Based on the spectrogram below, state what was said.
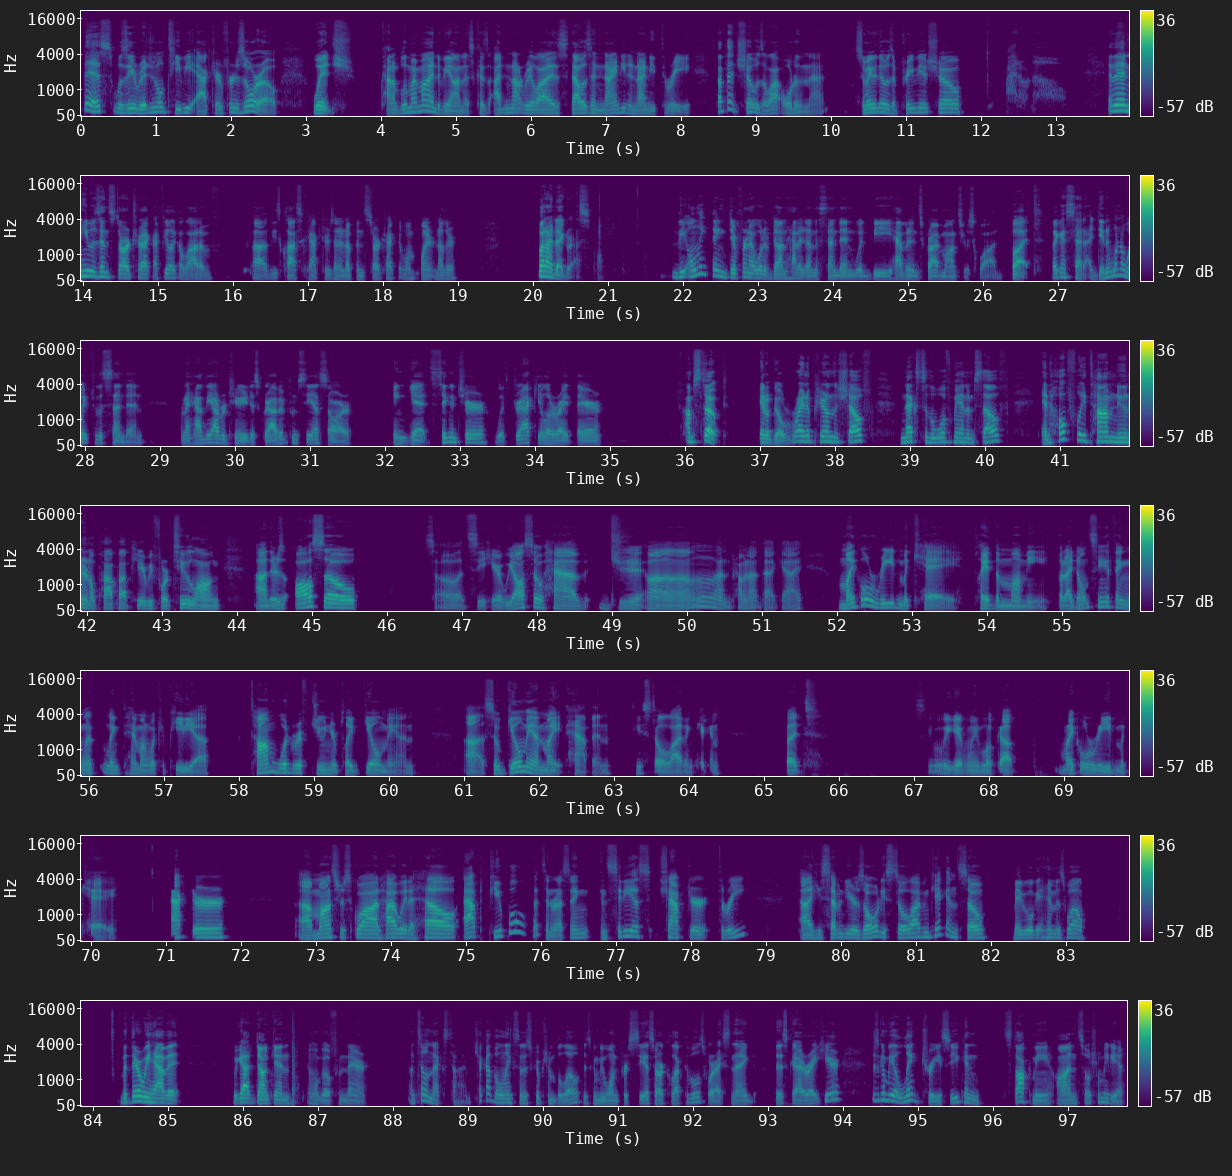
This was the original TV actor for Zorro." which kind of blew my mind to be honest because i did not realize that was in 90 to 93 thought that show was a lot older than that so maybe there was a previous show i don't know and then he was in star trek i feel like a lot of uh, these classic actors ended up in star trek at one point or another but i digress the only thing different i would have done had i done a send in would be have an inscribed monster squad but like i said i didn't want to wait for the send in when i had the opportunity to just grab it from csr and get signature with Dracula right there. I'm stoked. It'll go right up here on the shelf next to the Wolfman himself. And hopefully, Tom Noonan will pop up here before too long. Uh, there's also, so let's see here. We also have, uh, I'm probably not that guy. Michael Reid MacKay played the mummy, but I don't see anything li- linked to him on Wikipedia. Tom Woodruff Jr. played Gillman. Uh, so Gillman might happen. He's still alive and kicking. But see what we get when we look up Michael Reid MacKay. Actor, uh, Monster Squad, Highway to Hell, Apt Pupil. That's interesting. Insidious Chapter 3. Uh, he's 70 years old. He's still alive and kicking. So maybe we'll get him as well. But there we have it. We got Duncan, and we'll go from there. Until next time, check out the links in the description below. There's going to be one for CSR Collectibles where I snagged this guy right here. There's going to be a link tree so you can stalk me on social media.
